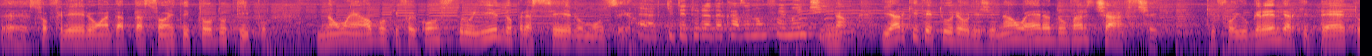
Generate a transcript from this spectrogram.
É, sofreram adaptações de todo tipo não é algo que foi construído para ser um museu. É, a arquitetura da casa não foi mantida. Não. E a arquitetura original era do Warszawski, que foi o grande arquiteto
